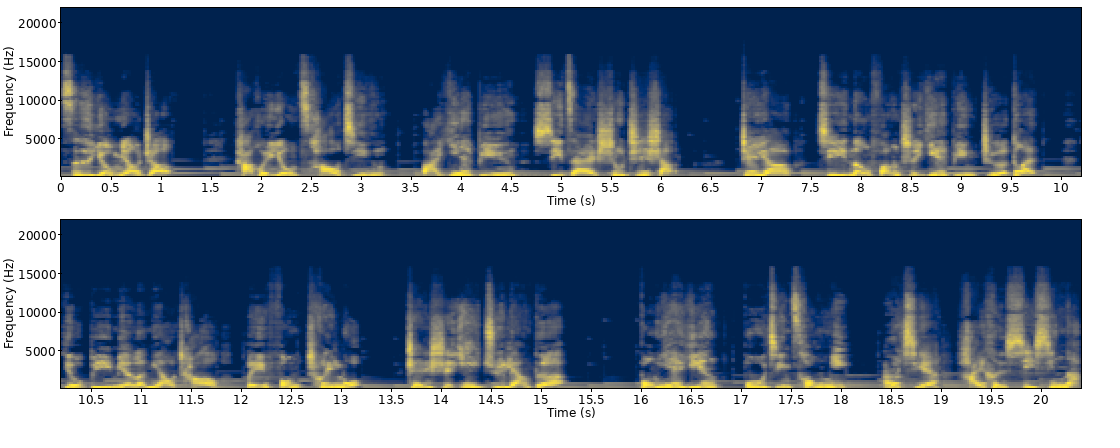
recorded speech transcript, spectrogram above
自有妙招，它会用草茎把叶柄系在树枝上，这样既能防止叶柄折断，又避免了鸟巢被风吹落，真是一举两得。缝叶莺不仅聪明，而且还很细心呢。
